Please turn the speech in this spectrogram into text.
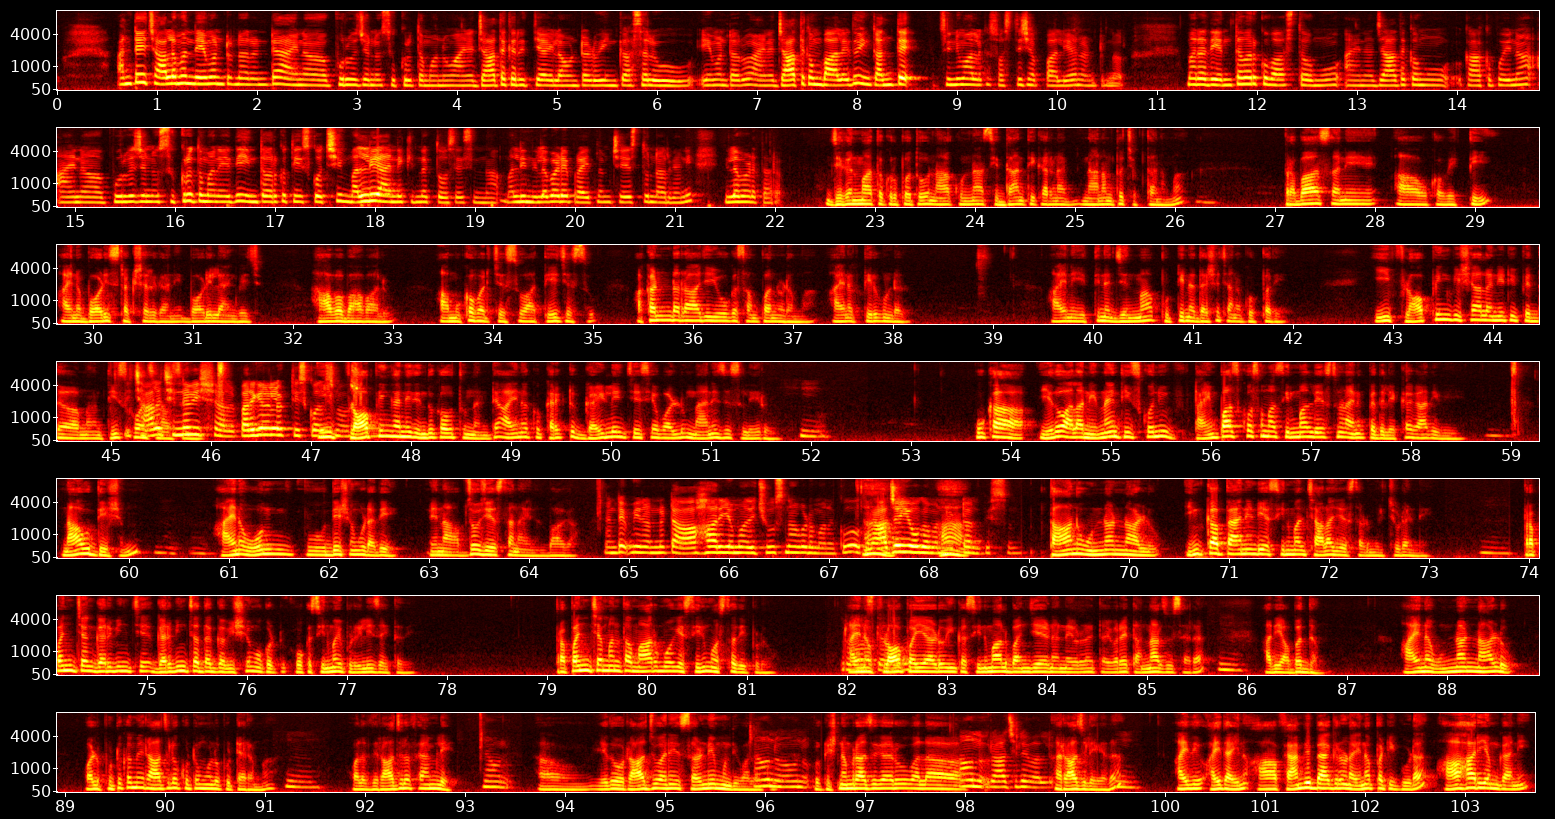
అంటే చాలామంది ఏమంటున్నారంటే ఆయన పూర్వజన్మ సుకృతమను ఆయన జాతకరీత్యా ఇలా ఉంటాడు ఇంకా అసలు ఏమంటారు? ఆయన జాతకం బాగాలేదు ఇంకంతే. సినిమాలకు స్వస్తి చెప్పాలి అని అంటున్నారు. మరి అది ఎంతవరకు వాస్తవము? ఆయన జాతకము కాకపోయినా ఆయన పూర్వజన్మ సుకృతం అనేది ఇంతవరకు తీసుకొచ్చి మళ్ళీ ఆయన కిందకు తోసేసిందా? మళ్ళీ నిలబడే ప్రయత్నం చేస్తున్నారు కానీ నిలబడతారా? జగన్మాత కృపతో నాకున్న సిద్ధాంతీకరణ జ్ఞానంతో చెప్తానమ్మా. ప్రభాస్ అనే ఆ ఒక వ్యక్తి ఆయన బాడీ స్ట్రక్చర్ కానీ బాడీ లాంగ్వేజ్ హావభావాలు ఆ ముఖ వర్చస్సు ఆ తేజస్సు అఖండ రాజయోగ సంపన్నుడమ్మ. ఆయనకు తిరుగుండదు. ఆయన ఎత్తిన జన్మ పుట్టిన దశ చాలా గొప్పది. ఈ ఫ్లాపింగ్ విషయాలన్నిటివి పెద్ద మనం చాలా తీసుకోవాల్సిన చిన్న విషయాలు పరిగణలోకి ఈ తీసుకోవాల్సిన అవసరం. ఫ్లాపింగ్ అనేది ఎందుకు అవుతుందంటే ఆయనకు కరెక్ట్ గైడ్ లైన్ చేసే వాళ్ళు మేనేజర్స్ లేరు. ఒక ఏదో అలా నిర్ణయం తీసుకొని టైంపాస్ కోసం ఆ సినిమాలు చేస్తున్నాడు ఆయనకు పెద్ద లెక్క కాదు ఇవి. నా ఉద్దేశం ఆయన ఓన్ ఉద్దేశం కూడా అదే. నేను అబ్జర్వ్ చేస్తాను ఆయన బాగా. అంటే మీరు అన్నట్టు ఆహార్యం అది చూసినా కూడా మనకు రాజయోగం అన్నట్టు అనిపిస్తుంది. తాను ఉన్నన్నాళ్ళు ఇంకా పాన్ ఇండియా సినిమాలు చాలా చేస్తాడు మీరు చూడండి. ప్రపంచం గర్వించే గర్వించదగ్గ విషయం ఒకటి ఒక సినిమా ఇప్పుడు రిలీజ్ అవుతుంది ప్రపంచమంతా మారుమోగే సినిమా వస్తుంది ఇప్పుడు. ఆయన ఫ్లాప్ అయ్యాడు ఇంకా సినిమాలు బంద్ చేయడం ఎవరైతే ఎవరైతే అన్నారు చూసారా? ఉమ్. అది అబద్ధం. ఆయన ఉన్నన్నాళ్ళు వాళ్ళు పుట్టుకమే రాజుల కుటుంబంలో పుట్టారమ్మా. ఉమ్. వాళ్ళది రాజుల ఫ్యామిలీ. ఏదో రాజు అనే సర్నేమ్ ఉంది వాళ్ళ ఇప్పుడు కృష్ణంరాజు గారు వాళ్ళ రాజులే వాళ్ళు. రాజులే కదా. అది అది అయిన ఆ ఫ్యామిలీ బ్యాక్గ్రౌండ్ అయినప్పటికీ కూడా ఆహార్యం కానీ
